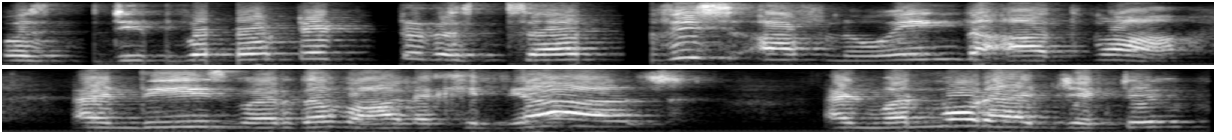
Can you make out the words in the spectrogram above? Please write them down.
was devoted to the service of knowing the atma. And these were the valakhilyas and one more adjective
